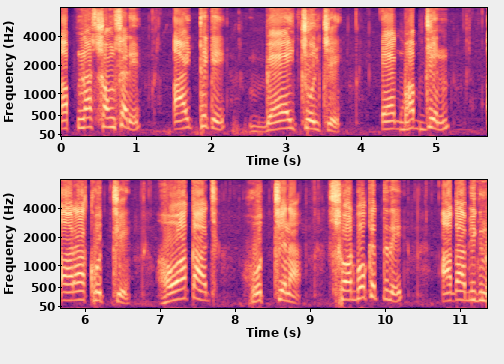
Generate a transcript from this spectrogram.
আপনার সংসারে আয় থেকে ব্যয় চলছে। এক ভাবছেন আর হচ্ছে। হওয়া কাজ হচ্ছে না। সর্বক্ষেত্রে আগাবিঘ্ন,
